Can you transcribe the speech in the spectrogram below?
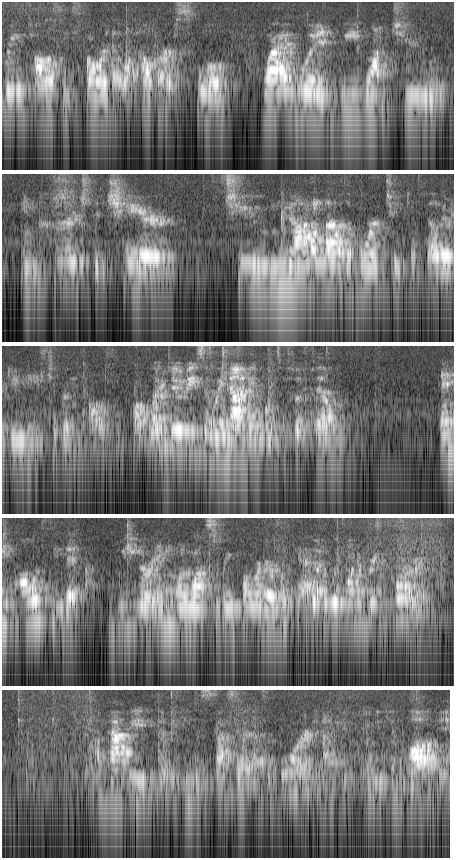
bring policies forward that will help our school, why would we want to encourage the chair to not allow the board to fulfill their duties to bring policy forward? What duties are we not able to fulfill? Any policy that we or anyone wants to bring forward or look at. What do we want to bring forward? I'm happy that we can discuss it as a board, and I can, and we can log in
